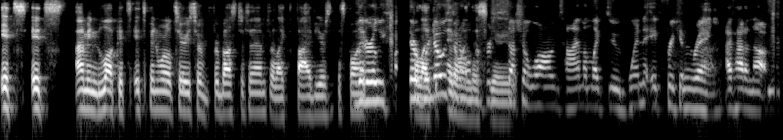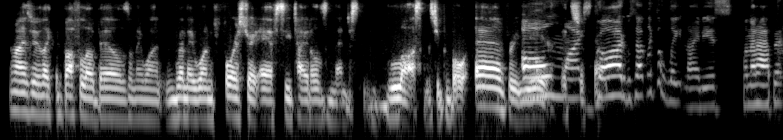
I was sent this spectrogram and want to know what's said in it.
it's it's. I mean, look, it's it's been World Series for for Buster for them for like five years at this point. Literally, their like, window's been open this for series- such a long time. I'm like, dude, win a freaking ring. I've had enough. Reminds me of like the Buffalo Bills when they won when they won four straight AFC titles and then just lost in the Super Bowl every year. Oh my just like, god, was that like the late '90s when that happened?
